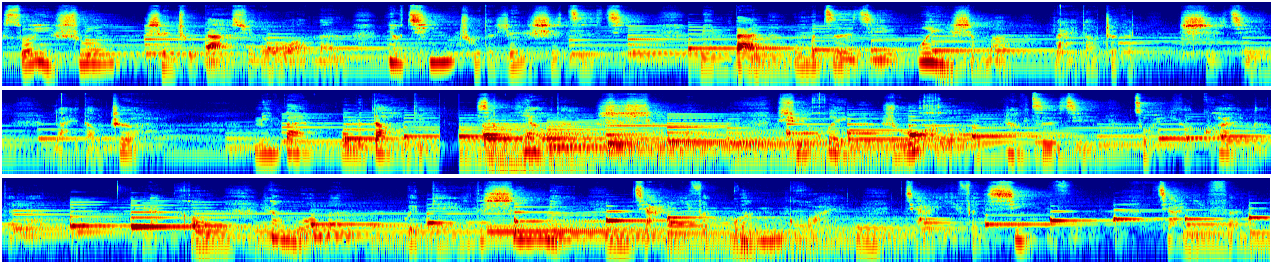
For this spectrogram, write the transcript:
所以说，身处大学的我们要清楚地认识自己，明白我们自己为什么来到这个世界，来到这儿，明白我们到底想要的是什么，学会如何让自己做一个快乐的人，然后让我们为别人的生命加一份关怀，加一份幸福，加一份。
